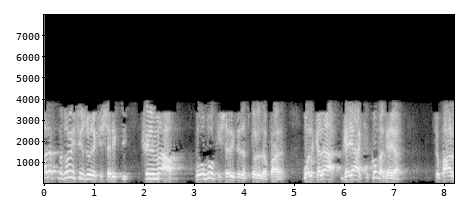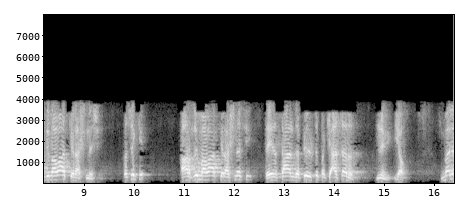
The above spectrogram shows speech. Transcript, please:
خلق په دروي سيزونه کې شریک دي فی الماء په وبو کې شریک دي د سکلو د پاره والکلا غیا کې کومه غیا چې په ارض مواد کې راشنه شي پس کې ارض مواد کې راشنه سي د انسان د پیل څه پکې اثر نه یو بل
